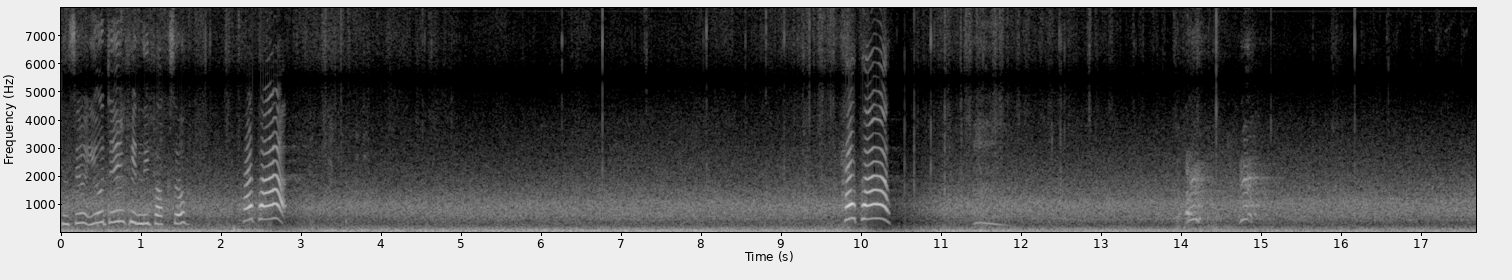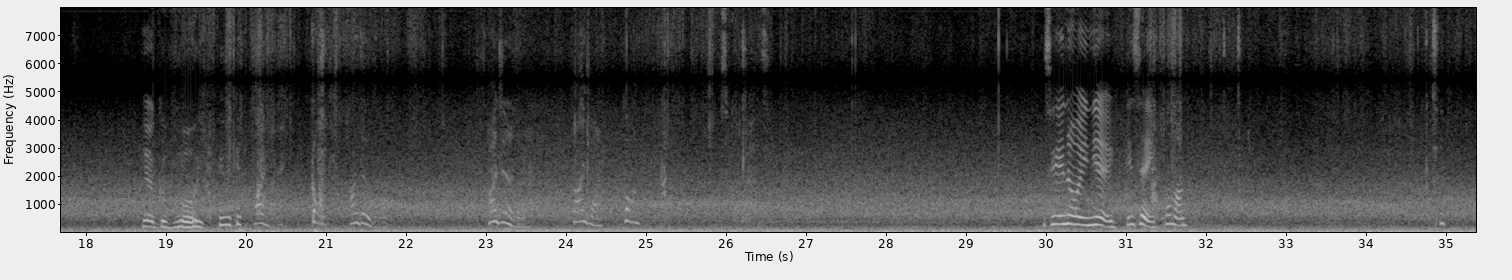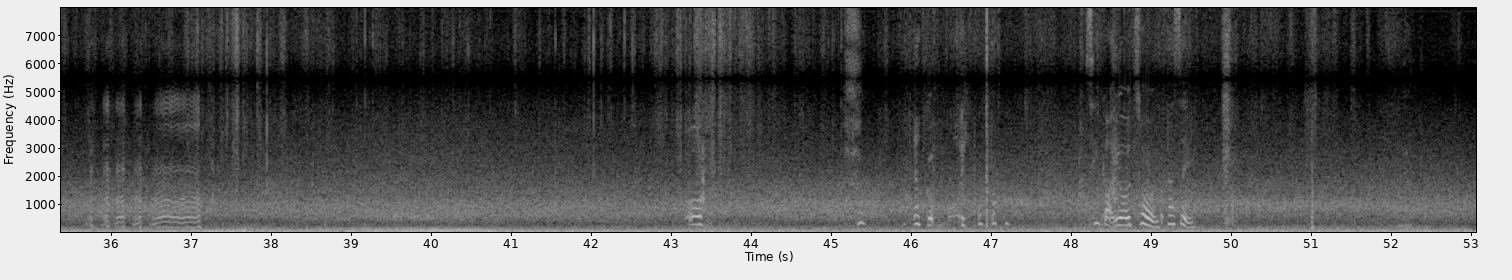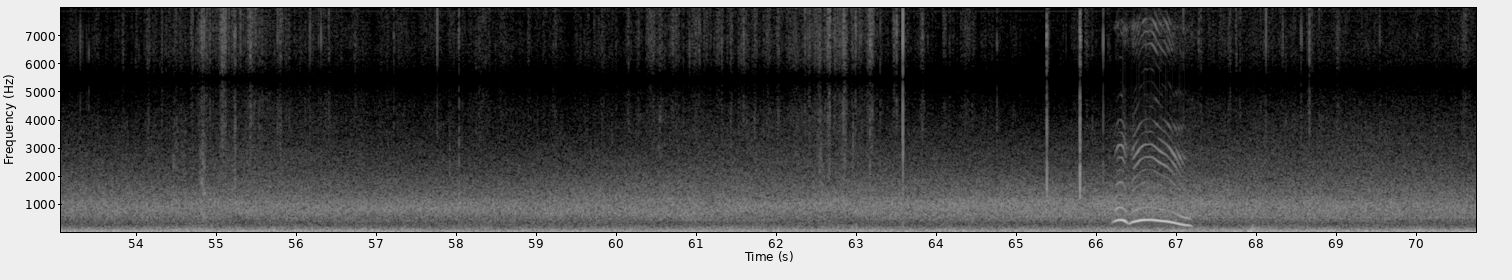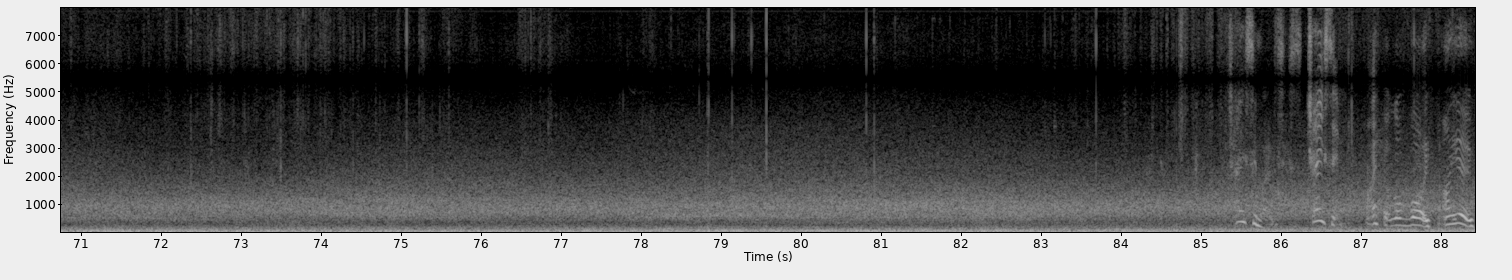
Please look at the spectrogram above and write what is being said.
can see what you're doing, Finlay Foxel. Peppa! You're a good boy. You're a good Find one. Go on. Find another one. Find another one. Find one. Go on. He's a good lad. Is he annoying you? Is he? Come on. oh. good boy. Has he got your toy? Has he? Woohoo! Chase him, Moses. Chase him. I'm a boy. Are you?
